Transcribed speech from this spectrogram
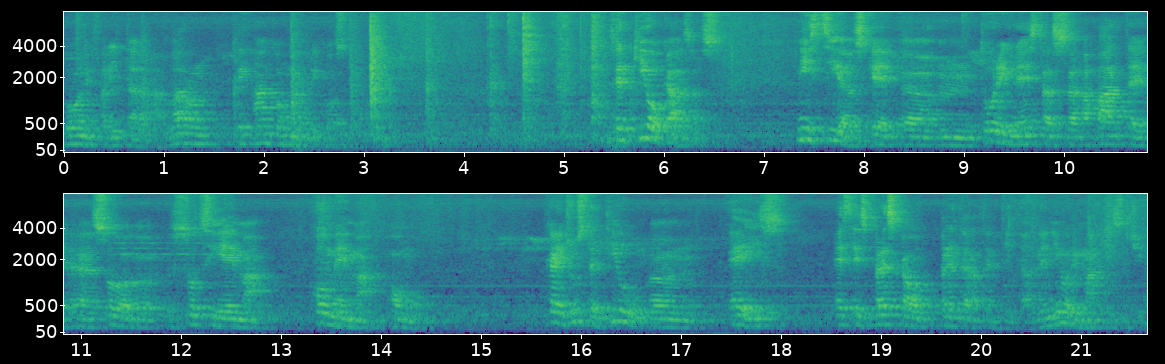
bone farita la arbaron, e anca una pli costa. Sed cio casas? Ni scias che uh, eh, mm, Turing estas a parte uh, eh, so, sociema, homema, homo. Cae giuste tiu um, eis estis prescao preteratentica neniu rimarkis ĝin.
